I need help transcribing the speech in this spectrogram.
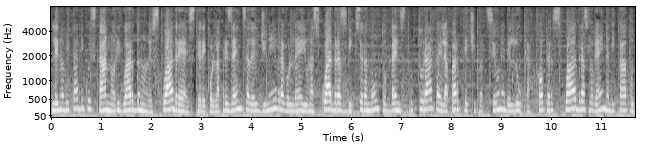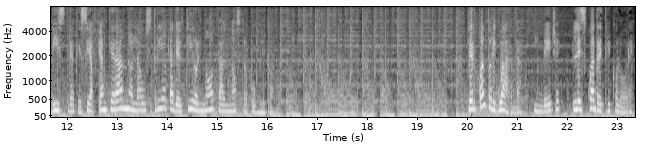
Le novità di quest'anno riguardano le squadre estere con la presenza del Ginevra Volley una squadra svizzera molto ben strutturata e la partecipazione del Luca Koper squadra slovena di Capodistria che si affiancheranno all'austriaca del Tirol nota al nostro pubblico. Per quanto riguarda, invece, le squadre tricolore,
